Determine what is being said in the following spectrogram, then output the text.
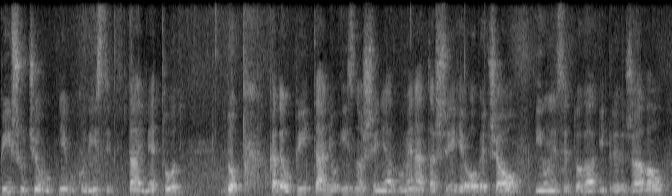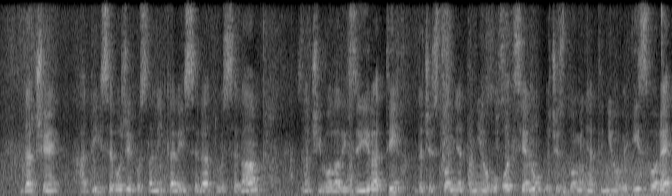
pišući ovu knjigu koristiti taj metod, dok kada je u pitanju iznošenje argumenta šeh je obećao i on je se toga i pridržavao, da će hadise Božih poslanika, ali se ratu selam, znači volarizirati, da će spominjati njihovu ocjenu, da će spominjati njihove izvore,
